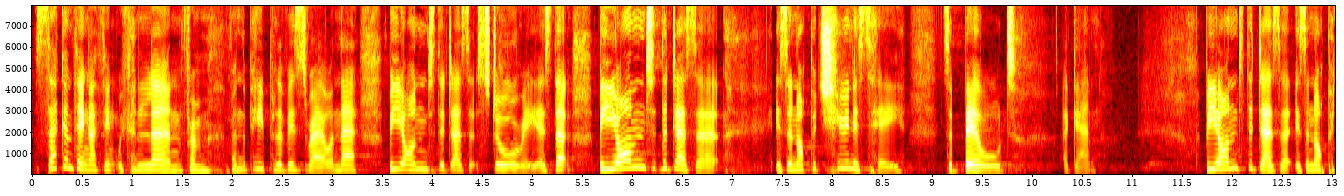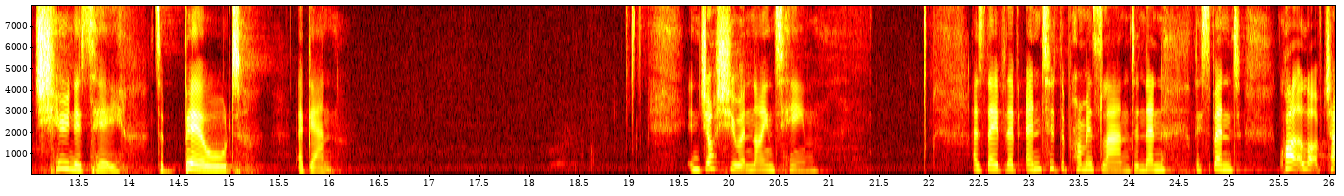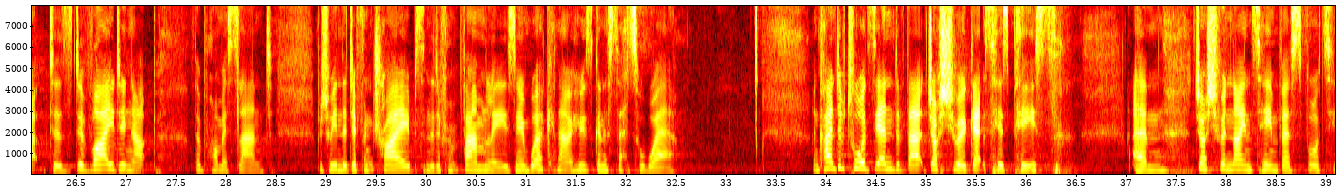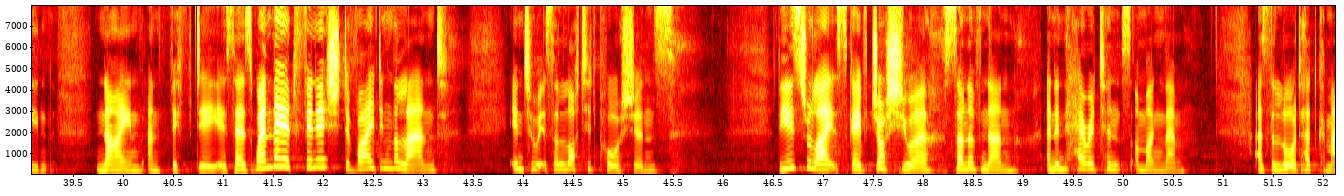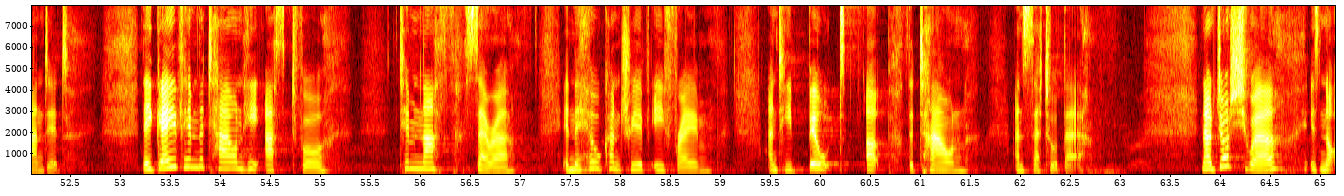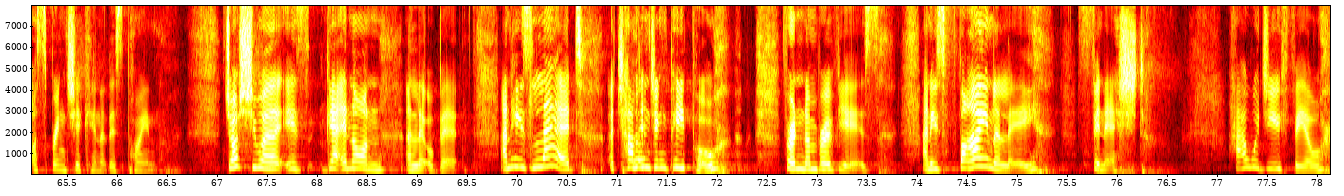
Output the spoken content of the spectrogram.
Second thing I think we can learn from, from the people of Israel and their beyond the desert story is that beyond the desert is an opportunity to build again. Beyond the desert is an opportunity to build again. In Joshua 19, as they've, they've entered the promised land, and then they spend quite a lot of chapters dividing up the promised land between the different tribes and the different families, you know, working out who's going to settle where. And kind of towards the end of that, Joshua gets his piece. Um, Joshua 19, verse 49 and 50, it says, When they had finished dividing the land into its allotted portions, the Israelites gave Joshua, son of Nun, an inheritance among them, as the Lord had commanded. They gave him the town he asked for, Timnath Serah, in the hill country of Ephraim, and he built up the town and settled there. Now, Joshua is not a spring chicken at this point. Joshua is getting on a little bit, and he's led a challenging people for a number of years, and he's finally finished. How would you feel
